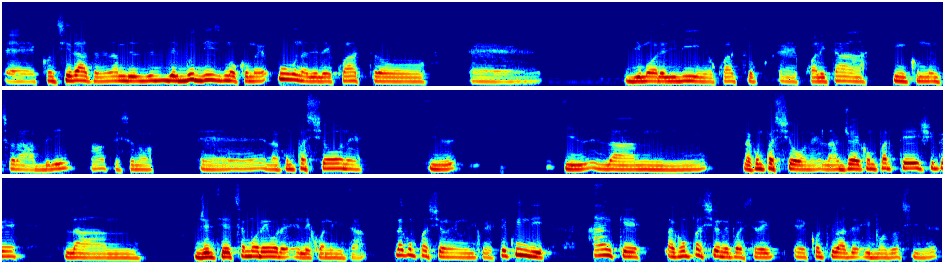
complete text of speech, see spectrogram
eh, considerata nell'ambito del buddismo come una delle quattro eh, dimore divine, quattro eh, qualità incommensurabili, no? che sono eh, la compassione, il, il, la, la, compassione, la gioia compartecipe, la gentilezza amorevole e l'equanimità. La compassione è una di queste, quindi anche la compassione può essere eh, coltivata in modo simile.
